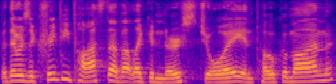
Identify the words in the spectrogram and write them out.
but there was a creepy pasta about like a Nurse Joy in Pokemon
